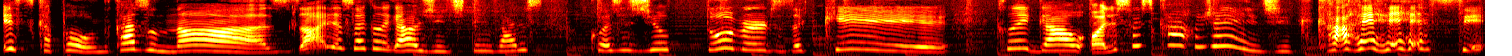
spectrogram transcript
escapou. No caso, nós. Olha só que legal, gente. Tem várias coisas de YouTube youtubers aqui. Que legal. Olha só esse carro, gente. Que carro é esse?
